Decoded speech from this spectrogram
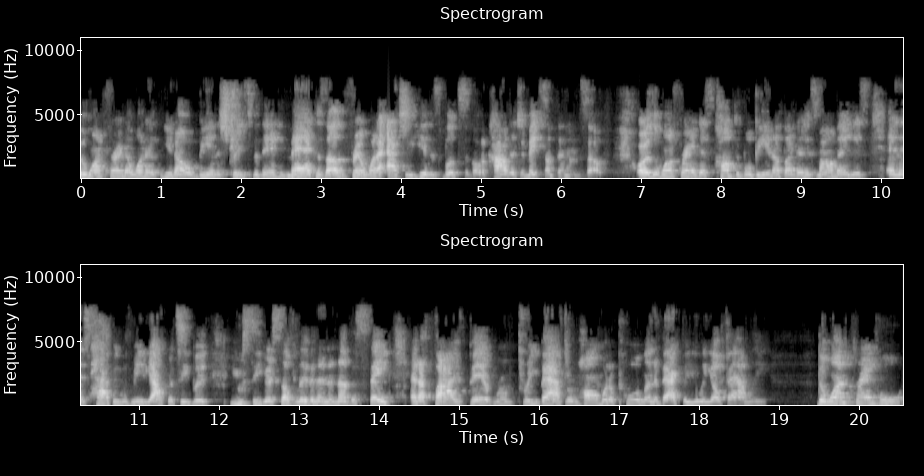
the one friend that want to, you know, be in the streets, but then mad because the other friend want to actually hit his books and go to college and make something of himself. Or the one friend that's comfortable being up under his mama and is and is happy with mediocrity, but you see yourself living in another state and a five bedroom, three bathroom home with a pool in the back for you and your family. The one friend who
